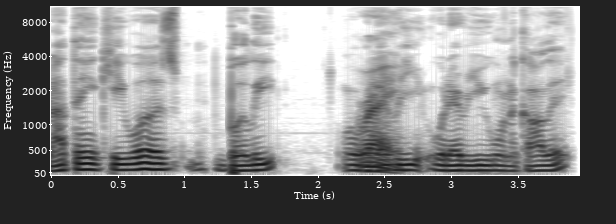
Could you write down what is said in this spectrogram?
but I think he was bullied or whatever, Right. you, whatever you want to call it.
